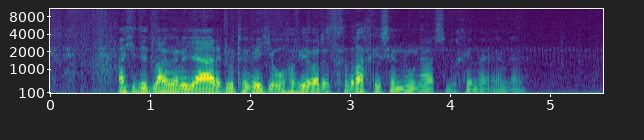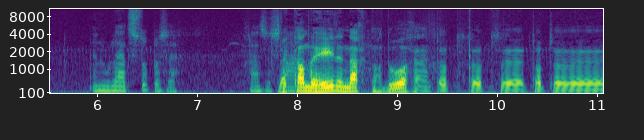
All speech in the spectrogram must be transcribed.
als je dit langere jaren doet, dan weet je ongeveer wat het gedrag is en hoe laat ze beginnen. En, En hoe laat stoppen ze? Gaan ze Dat kan de hele nacht nog doorgaan, tot, tot, eh, tot, eh,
